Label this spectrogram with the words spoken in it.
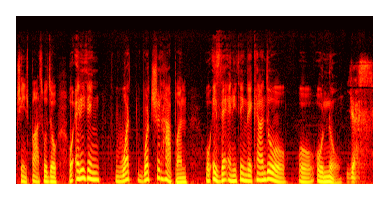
change passwords or, or anything? What what should happen? Or is there anything they can do or, or, or no? Yes.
